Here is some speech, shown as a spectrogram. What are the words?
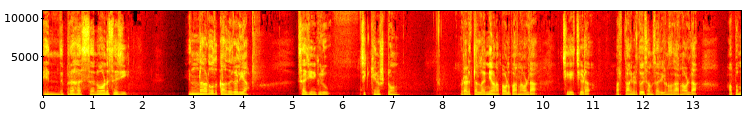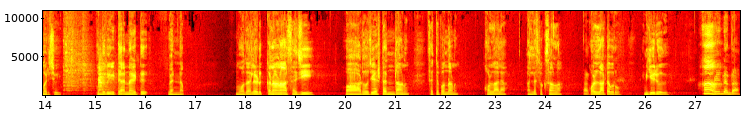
എന്ത് പ്രഹസനമാണ് സജി. എന്താണോ അത് കഥകളിയാ. സജി എനിക്കൊരു ചിക്കൻ ഇഷ്ടമാണ്. ഇവിടെ അടുത്തുള്ള തന്നെയാണ്. അപ്പോൾ അവൾ പറഞ്ഞ അവളുടെ ചേച്ചിയുടെ ഭർത്താവിന്റെ അടുത്ത് പോയി സംസാരിക്കണോ? കാരണം അവളുടെ അപ്പം മരിച്ചുപോയി. ഒന്ന് വീട്ടുകാരനായിട്ട് വെണ്ണം. മുതലെടുക്കണാണ് ആ സജി. വാടോ ജ്യേഷ്ഠ എന്താണ്? സെറ്റപ്പ് എന്താണ്? കൊള്ളാല? നല്ല സ്പെക്സ് ആണല്ലോ. കൊള്ളാട്ടെ ബ്രോ എനിക്ക് വരുമോ അത് ആ. പിന്നെന്താ?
